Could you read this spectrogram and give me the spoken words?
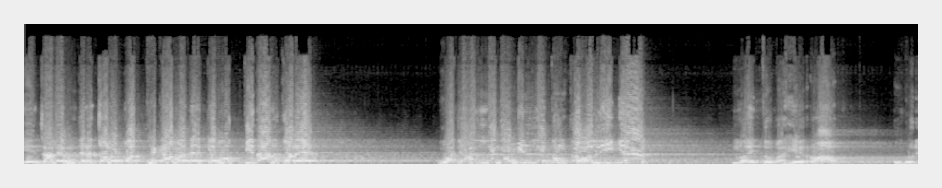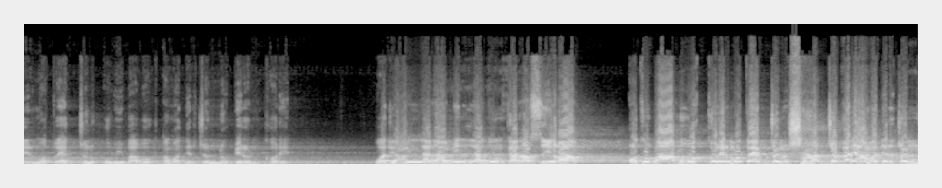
এই জালেমদের জনপদ থেকে আমাদেরকে মুক্তি দান করে নয়তো বা হে রব উমরের মতো একজন অভিভাবক আমাদের জন্য প্রেরণ করেন ওয়াজআলনা মিন লাদুনকা নাসীরা অথবা আবু বক্করের মতো একজন সাহায্যকারী আমাদের জন্য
